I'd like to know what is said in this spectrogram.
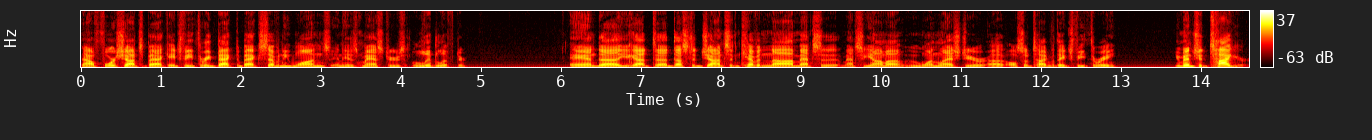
Now four shots back. HV3 back-to-back 71s in his Masters lid lifter. And uh, you got uh, Dustin Johnson, Kevin Na, Matsu- Matsuyama, who won last year, uh, also tied with HV3. You mentioned Tiger.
